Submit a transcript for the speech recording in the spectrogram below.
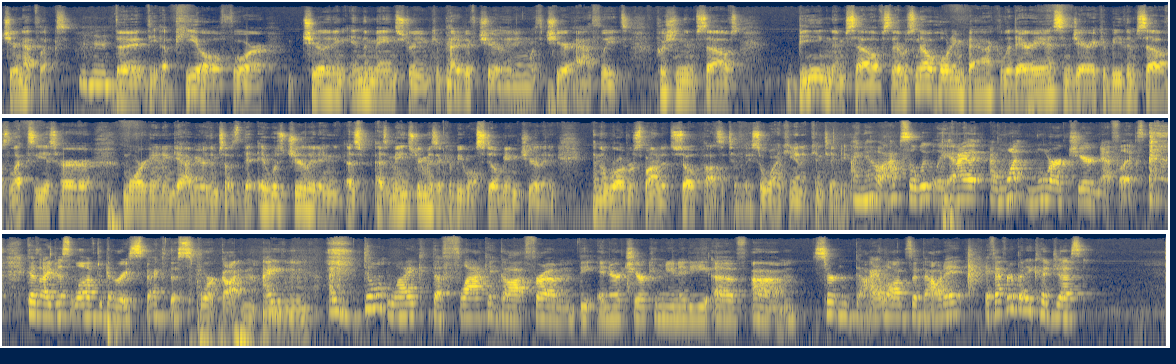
Cheer Netflix. Mm-hmm. The the appeal for cheerleading in the mainstream, competitive cheerleading with cheer athletes pushing themselves, being themselves. There was no holding back. La'Darius and Jerry could be themselves. Lexi is her. Morgan and Gabi are themselves. It was cheerleading as as mainstream as it could be while still being cheerleading, and the world responded so positively. So why can't it continue? I know, absolutely. And I I want more cheer Netflix because I just loved the respect the sport got. And I mm-hmm. I don't like the flack it got from the inner cheer community of um, certain dialogues about it. If everybody could just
